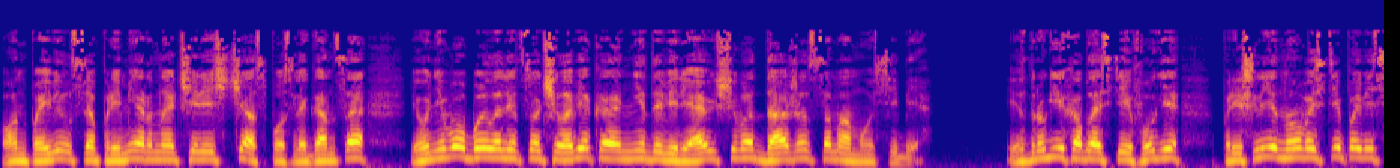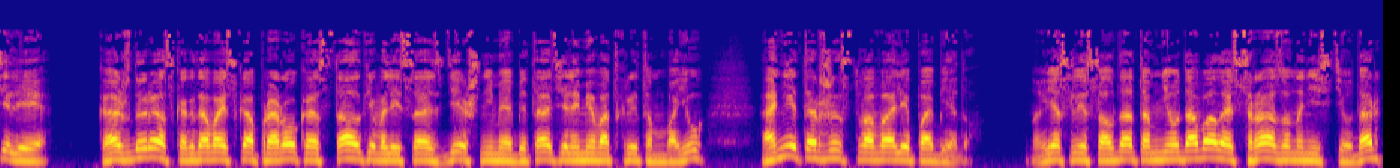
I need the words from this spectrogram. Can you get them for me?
Он появился примерно через час после гонца, и у него было лицо человека, не доверяющего даже самому себе. Из других областей фуги пришли новости повеселее — Каждый раз, когда войска пророка сталкивались со здешними обитателями в открытом бою, они торжествовали победу. Но если солдатам не удавалось сразу нанести удар,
